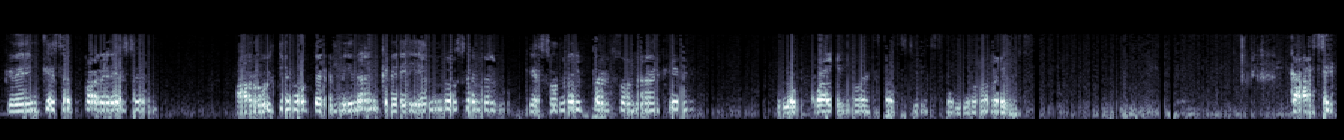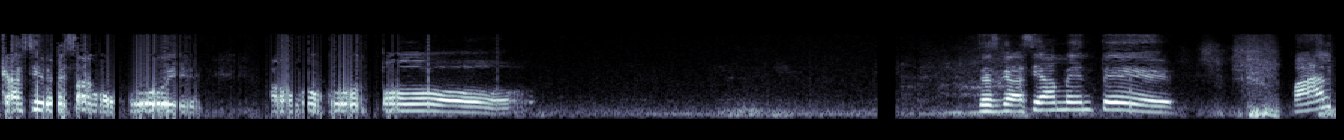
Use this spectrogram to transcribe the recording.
creen que se parecen, al último terminan creyéndose que son el personaje, lo cual no es así, señores. Casi, casi ves a Goku y a un Goku todo desgraciadamente mal,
